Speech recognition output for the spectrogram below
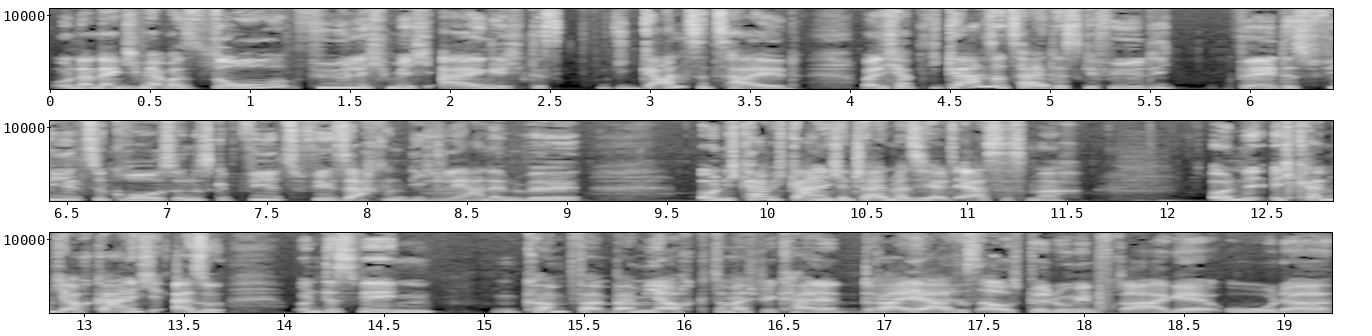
Und dann denke ich mir, aber so fühle ich mich eigentlich das, die ganze Zeit, weil ich habe die ganze Zeit das Gefühl, die Welt ist viel zu groß und es gibt viel zu viele Sachen, die ich mhm. lernen will. Und ich kann mich gar nicht entscheiden, was ich als erstes mache. Und ich kann mich auch gar nicht, also, und deswegen kommt bei mir auch zum Beispiel keine drei Jahres Ausbildung in Frage oder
